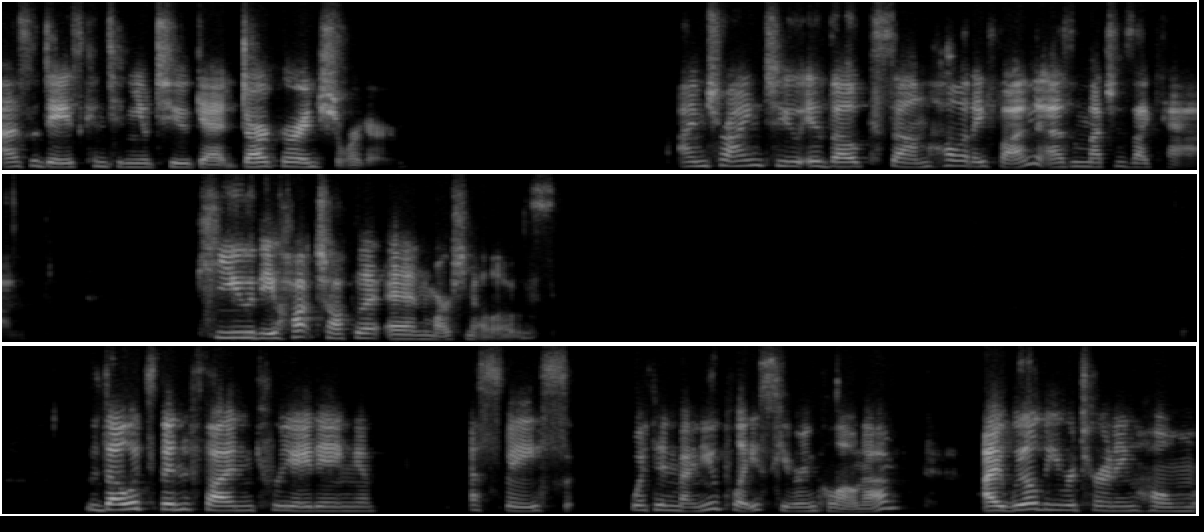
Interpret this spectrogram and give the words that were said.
as the days continue to get darker and shorter. I'm trying to evoke some holiday fun as much as I can. Cue the hot chocolate and marshmallows. Though it's been fun creating a space within my new place here in Kelowna, I will be returning home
